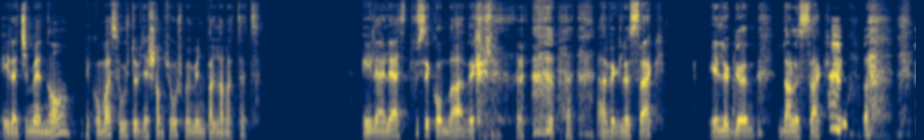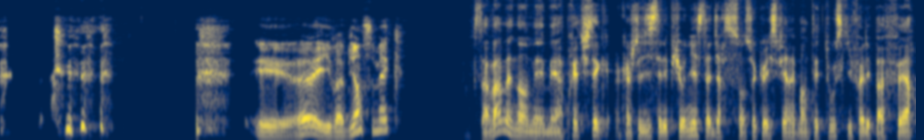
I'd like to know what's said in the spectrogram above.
Et il a dit, maintenant, les combats, c'est où je deviens champion, je me mets une balle dans la tête. Et il est allé à tous ses combats avec le, avec le sac et le gun dans le sac. et il va bien ce mec? Ça va maintenant, mais, mais après, tu sais, quand je te dis c'est les pionniers, c'est-à-dire ce sont ceux qui ont expérimenté tout ce qu'il fallait pas faire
